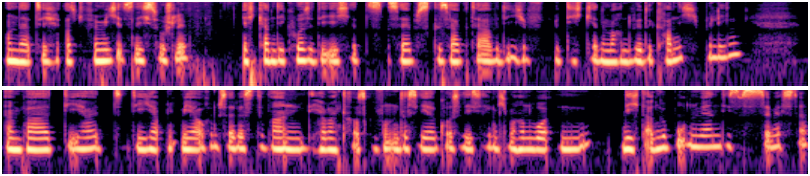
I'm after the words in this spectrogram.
Und da hat sich, also für mich jetzt nicht so schlimm. Ich kann die Kurse, die ich jetzt selbst gesagt habe, die ich, die ich gerne machen würde, kann ich belegen. Ein paar, die halt, die halt mit mir auch im Semester waren, die haben halt herausgefunden, dass ihre Kurse, die sie eigentlich machen wollten, nicht angeboten werden dieses Semester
